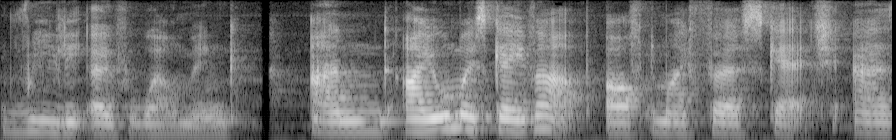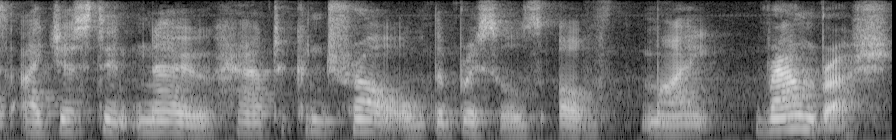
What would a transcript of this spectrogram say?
really overwhelming. And I almost gave up after my first sketch as I just didn't know how to control the bristles of my round brush.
